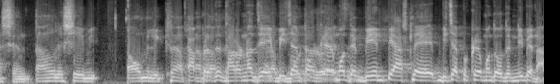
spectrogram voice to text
আসেন তাহলে সেই আওয়ামী লীগরা আপনাদের ধারণা যে বিচার প্রক্রিয়ার মধ্যে বিএনপি আসলে বিচার প্রক্রিয়ার মধ্যে ওদের নিবে না।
